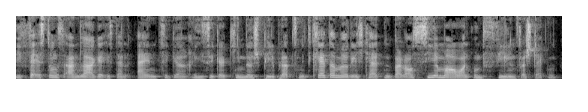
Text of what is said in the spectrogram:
Die Festungsanlage ist ein einziger riesiger Kinderspielplatz mit Klettermöglichkeiten, Balanciermauern und vielen Verstecken.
